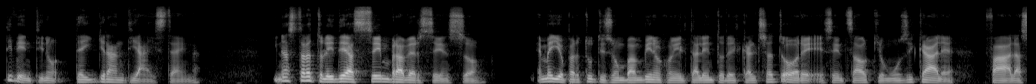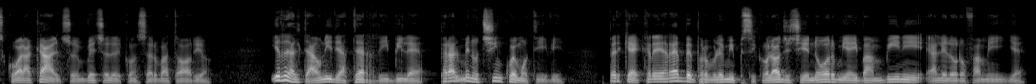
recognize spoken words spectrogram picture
diventino dei grandi Einstein. In astratto l'idea sembra aver senso. È meglio per tutti se un bambino con il talento del calciatore e senza occhio musicale fa la scuola calcio invece del conservatorio. In realtà è un'idea terribile per almeno cinque motivi, perché creerebbe problemi psicologici enormi ai bambini e alle loro famiglie,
